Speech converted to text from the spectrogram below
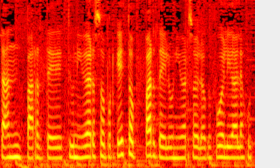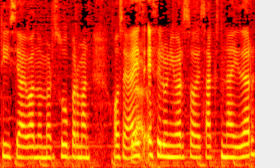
tan parte de este universo, porque esto es parte del universo de lo que fue Liga de la Justicia, de Batman vs Superman, o sea, Claro. es, es el universo de Zack Snyder.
